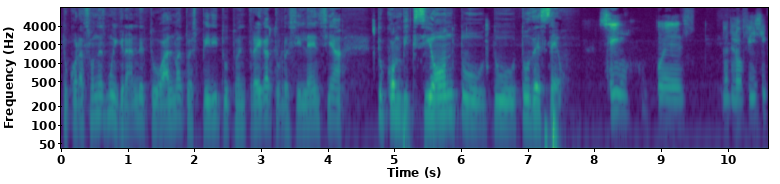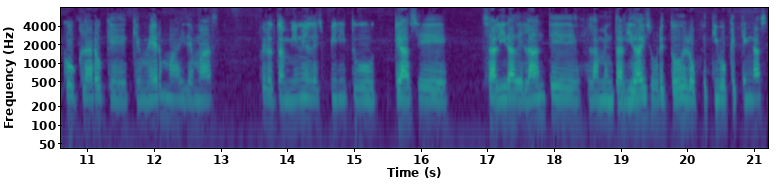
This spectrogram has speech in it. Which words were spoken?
tu corazón es muy grande, tu alma, tu espíritu, tu entrega, tu resiliencia, tu convicción, tu, tu, tu deseo. Sí, pues lo físico claro que, que merma y demás, pero también el espíritu te hace salir adelante, la mentalidad y sobre todo el objetivo que tengas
